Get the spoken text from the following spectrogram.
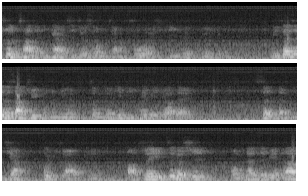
顺畅的，应该还是就是我们讲的 Full HD 这个规格。你在这个上去，可能你的整个硬体配备就要再升等一下，会比较 OK。好，所以这个是我们在这边。那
